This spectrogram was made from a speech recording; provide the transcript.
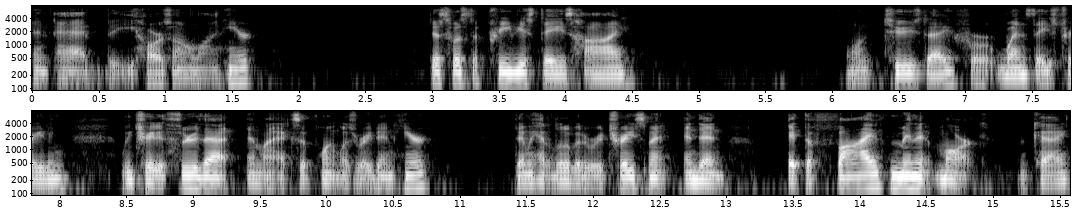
and add the horizontal line here. This was the previous day's high on Tuesday for Wednesday's trading. We traded through that, and my exit point was right in here. Then we had a little bit of retracement, and then at the five minute mark, okay,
